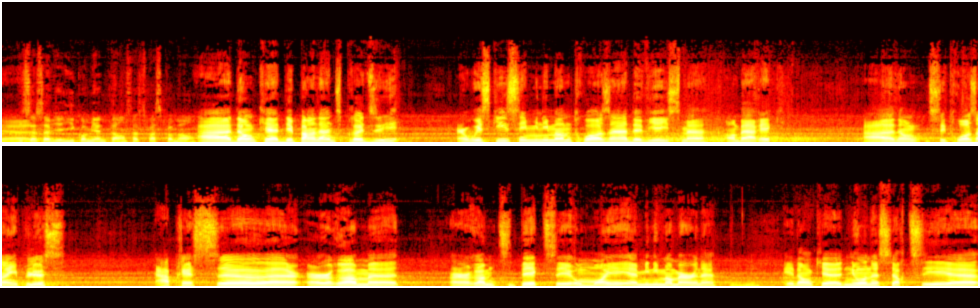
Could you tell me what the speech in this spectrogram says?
euh, Et ça, ça vieillit combien de temps? Ça se passe comment? Donc, dépendant du produit, un whisky, c'est minimum trois ans de vieillissement en barrique. Donc, c'est trois ans et plus. Après ça, un rhum, un rhum typique, c'est au moins un minimum un an. Et donc, euh, nous, on a sorti, euh,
